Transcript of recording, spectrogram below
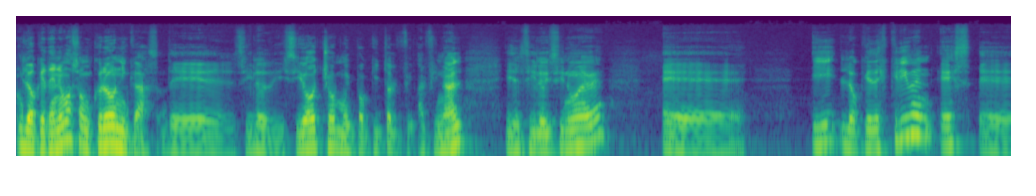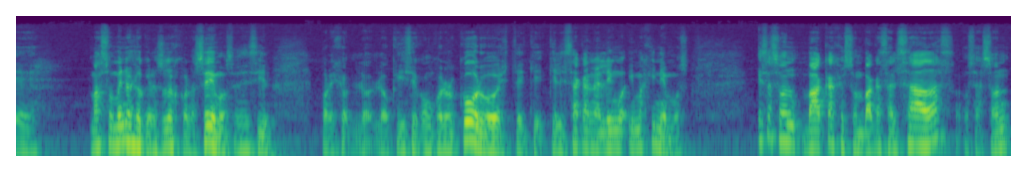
lo que tenemos son crónicas del siglo XVIII, muy poquito al, fi- al final, y del siglo XIX. eh, y lo que describen es eh, más o menos lo que nosotros conocemos, es decir, por ejemplo, lo, lo que dice con color corvo, este, que, que le sacan la lengua. Imaginemos, esas son vacas que son vacas alzadas, o sea, son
